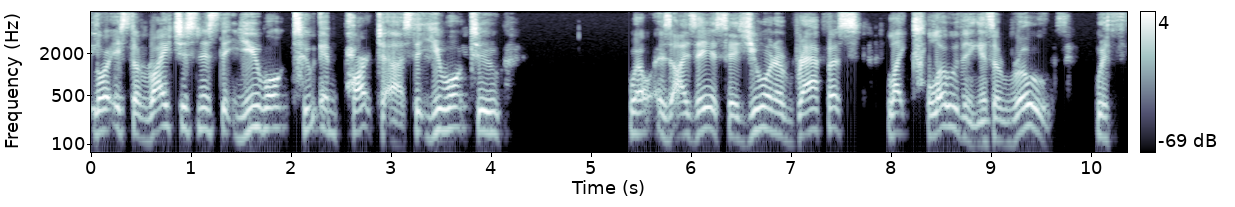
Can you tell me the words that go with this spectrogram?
Lord, it's the righteousness that you want to impart to us, that you want to, well, as Isaiah says, you want to wrap us like clothing, as a robe with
